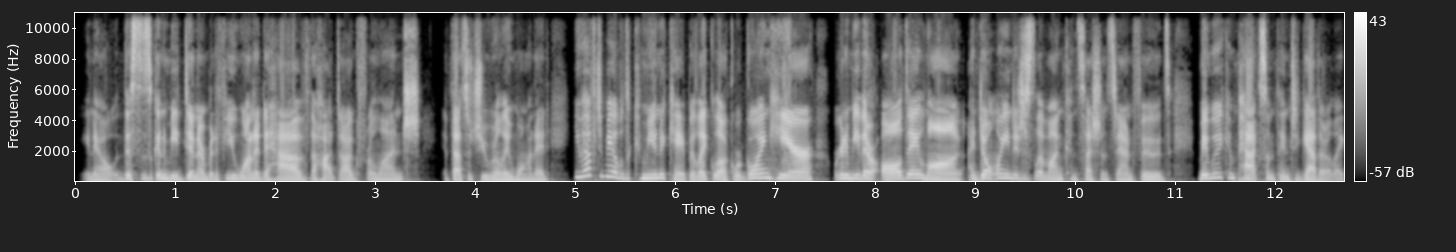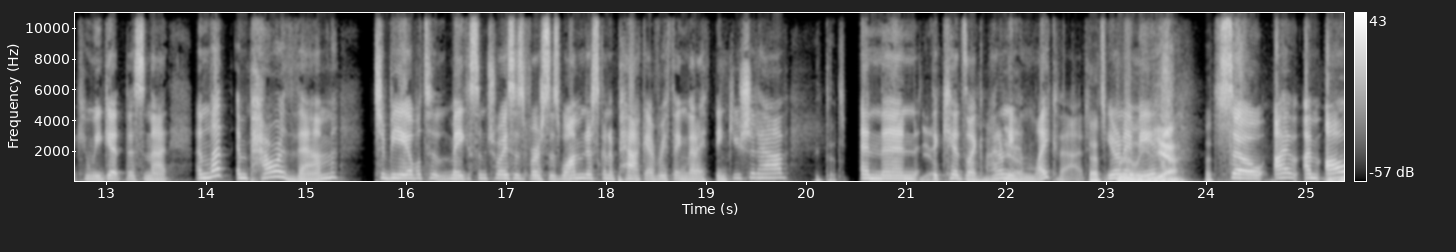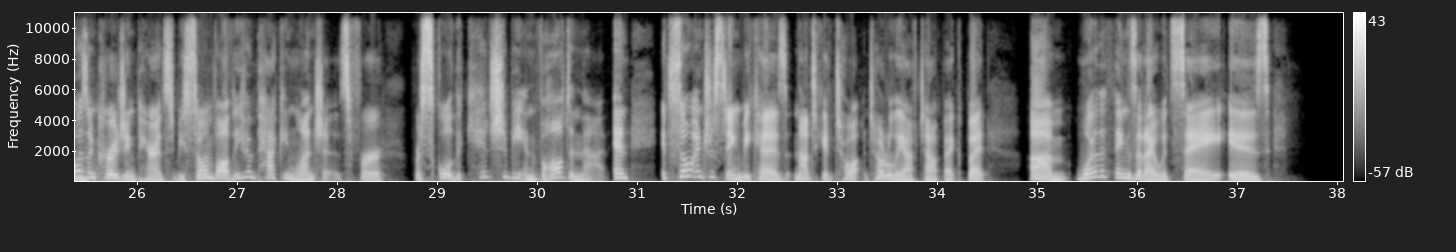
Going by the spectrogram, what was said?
you know, this is going to be dinner, but if you wanted to have the hot dog for lunch, if that's what you really wanted, you have to be able to communicate. Be like, look, we're going here. We're going to be there all day long. I don't want you to just live on concession stand foods. Maybe we can pack something together. Like, can we get this and that? And let empower them to be able to make some choices versus, well, I'm just going to pack everything that I think you should have. That's And then the kid's like, I don't Yeah. even like that. that's you know what I mean? Yeah. That's So I, I'm mm-hmm. always encouraging parents to be so involved, even packing lunches for for school. The kids should be involved in that, and it's so interesting because not to get to- totally off topic, but um, one of the things that I would say is,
